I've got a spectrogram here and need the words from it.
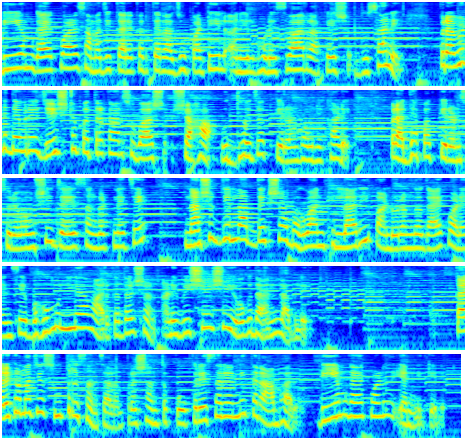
डी एम गायकवाड सामाजिक कार्यकर्ते राजू पाटील अनिल घोडेस्वार राकेश दुसाने प्रवीण देवरे ज्येष्ठ पत्रकार सुभाष शहा उद्योजक किरण भाऊ निखाडे प्राध्यापक किरण सूर्यवंशी जय संघटनेचे नाशिक जिल्हा अध्यक्ष भगवान खिल्लारी पांडुरंग गायकवाड यांचे बहुमूल्य मार्गदर्शन आणि विशेष योगदान लाभले. कार्यक्रमाचे सूत्रसंचालन प्रशांत कोकरेसर यांनी तर आभार. डी एम गायकवाड यांनी केले.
